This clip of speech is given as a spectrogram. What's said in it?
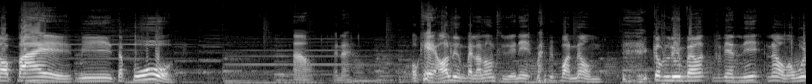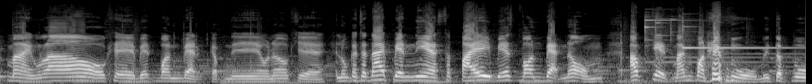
ต่อไปมีตะปูอ้าวไปนะ โอเค อ๋อลืมไปเราต้องถือนี่ไม่เป็นบอลนะผมก็ลืมไปว่าเป็นนี้นะผมอาวุธใหม่ของเราโอเคเบสบอลแบทกับเนลนะโอเคลงกันจะได้เป็นเนี่ยสไปเบสบอลแบทนะผมอัปเกรดไม้บอลให้โหมีตะปู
